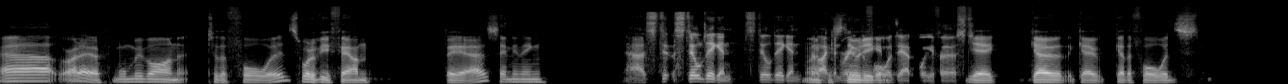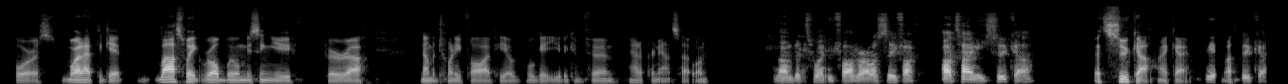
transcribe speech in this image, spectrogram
Uh, right, we'll move on to the forwards. What have you found there as? Anything? Uh, st- still digging, still digging, but I can still read the forwards out for you first. Yeah, go go go the forwards for us. Might have to get last week, Rob. We were missing you for uh, number twenty-five here. We'll get you to confirm how to pronounce that one. Number twenty five. Right, let's see if I. Oh, Tony Sukkar. It's Suka. Okay, Yeah, Suka.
